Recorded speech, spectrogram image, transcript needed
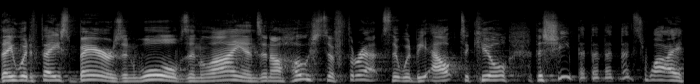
They would face bears and wolves and lions and a host of threats that would be out to kill the sheep. That, that, that's why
